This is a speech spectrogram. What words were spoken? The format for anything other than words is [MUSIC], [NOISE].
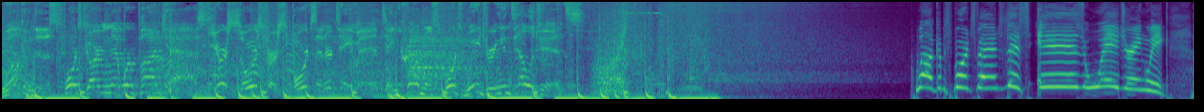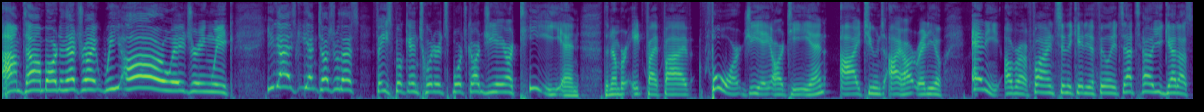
Welcome to the Sports Garden Network podcast, your source for sports entertainment, incredible sports wagering intelligence. Welcome, sports fans. This is Wagering Week. I'm Tom Barton, that's right, we are Wagering Week. You guys can get in touch with us, Facebook and Twitter at Sports Garden, G A R T E N, the number 855 4 G A R T E N, iTunes, iHeartRadio, any of our fine syndicated affiliates. That's how you get us.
